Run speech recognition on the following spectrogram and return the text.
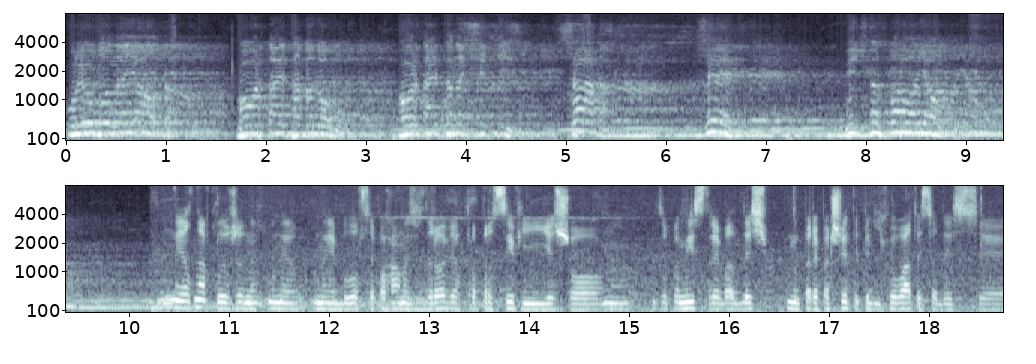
улюблена Ялта, Я знав, коли вже у неї, було все погано зі здоров'ям, попросив її, що ну, зупинись, треба десь ну, перепочити, підлікуватися десь. е,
